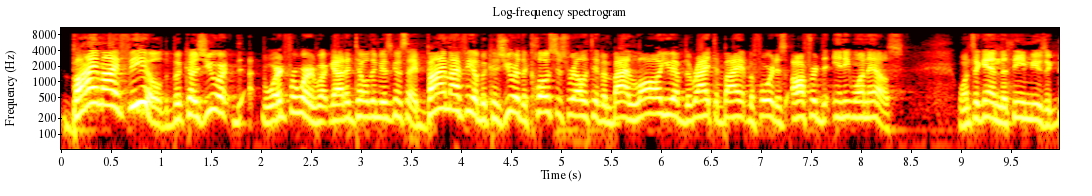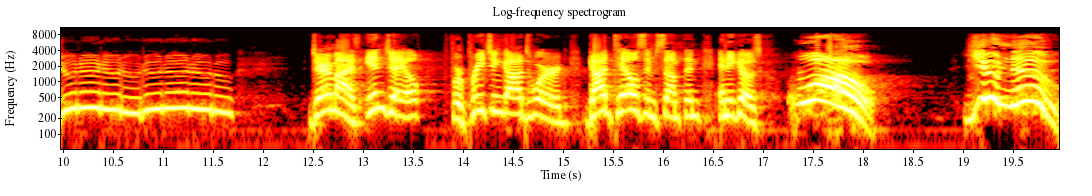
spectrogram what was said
Buy my field because you are, word for word, what God had told him he was going to say. Buy my field because you are the closest relative, and by law you have the right to buy it before it is offered to anyone else. Once again, the theme music. Doo. Jeremiah is in jail for preaching God's word. God tells him something, and he goes, Whoa! You knew!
